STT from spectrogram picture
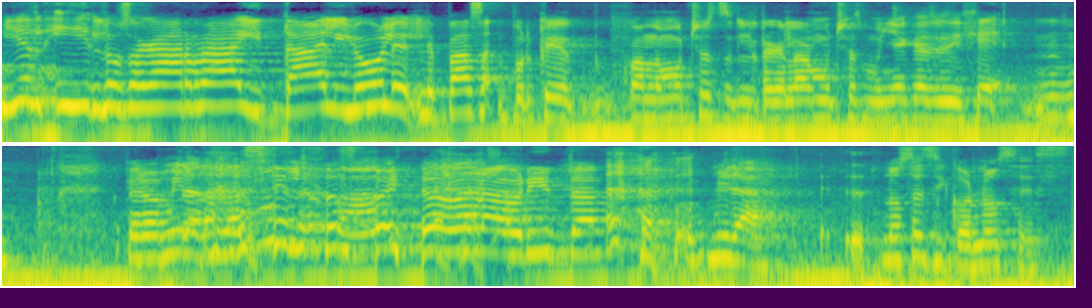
Y, y los agarra y tal, y luego le, pasa, porque cuando muchos le regalaron muchas muñecas, yo dije, mm, pero mira, así las voy a dar ahorita. mira, no sé si conoces.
